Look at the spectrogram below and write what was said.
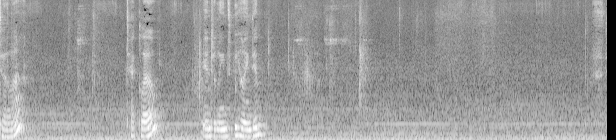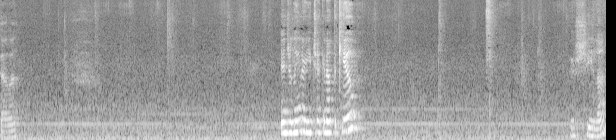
Stella, Teclo, Angeline's behind him. Stella. Angeline, are you checking out the cube? There's Sheila.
